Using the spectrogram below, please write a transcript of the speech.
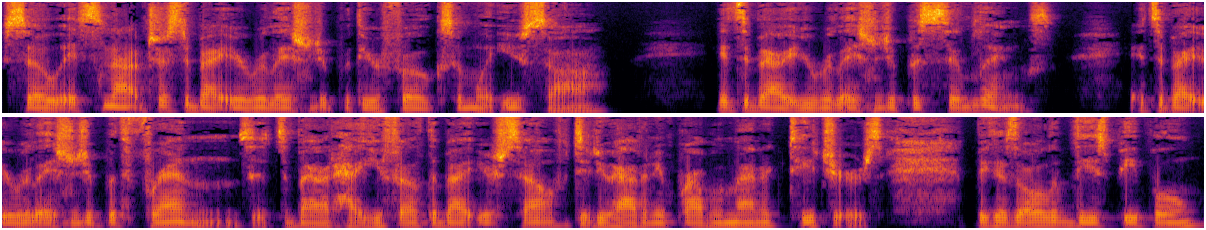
So it's not just about your relationship with your folks and what you saw. It's about your relationship with siblings. It's about your relationship with friends. It's about how you felt about yourself. Did you have any problematic teachers? Because all of these people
